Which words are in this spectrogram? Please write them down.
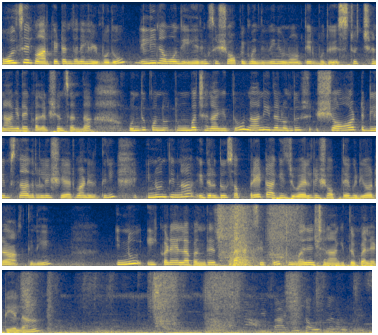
ಹೋಲ್ಸೇಲ್ ಮಾರ್ಕೆಟ್ ಅಂತಲೇ ಹೇಳ್ಬೋದು. ಇಲ್ಲಿ ನಾವು ಒಂದು ಇಯರಿಂಗ್ಸ್ ಶಾಪಿಗೆ ಬಂದಿದ್ವಿ. ನೀವು ನೋಡ್ತಿರ್ಬೋದು ಎಷ್ಟು ಚೆನ್ನಾಗಿದೆ ಕಲೆಕ್ಷನ್ಸ್ ಅಂತ. ಒಂದಕ್ಕೊಂದು ತುಂಬ ಚೆನ್ನಾಗಿತ್ತು. ನಾನು ಇದರಲ್ಲೊಂದು ಶಾರ್ಟ್ ಗ್ಲಿಮ್ಸ್ನ ಅದರಲ್ಲಿ ಶೇರ್ ಮಾಡಿರ್ತೀನಿ. ಇನ್ನೊಂದು ದಿನ ಇದರದ್ದು ಸಪ್ರೇಟಾಗಿ ಜ್ಯುವೆಲ್ರಿ ಶಾಪ್ದೇ ವಿಡಿಯೋನ ಹಾಕ್ತೀನಿ. ಇನ್ನು ಈ ಕಡೆ ಎಲ್ಲ ಬಂದರೆ ಬ್ಯಾಗ್ಸ್ ಇತ್ತು. ತುಂಬಾ ಚೆನ್ನಾಗಿತ್ತು ಕ್ವಾಲಿಟಿ ಎಲ್ಲ ಈ ಬ್ಯಾಗ್ಗೆ ತೌಸಂಡ್ ರುಪೀಸ್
